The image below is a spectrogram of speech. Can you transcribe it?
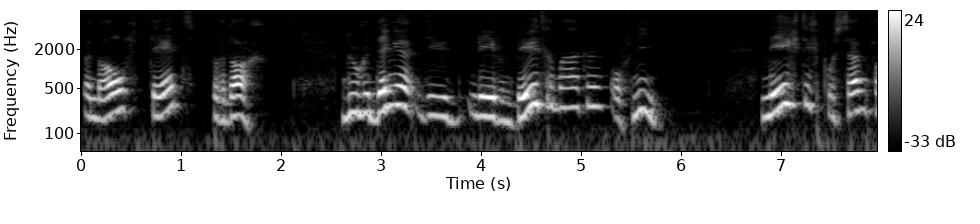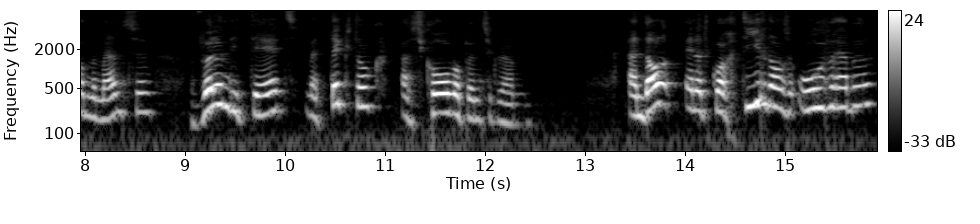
en half tijd per dag? Doe je dingen die je leven beter maken of niet? 90% van de mensen vullen die tijd met TikTok en scrollen op Instagram. En dan in het kwartier dat ze over hebben,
